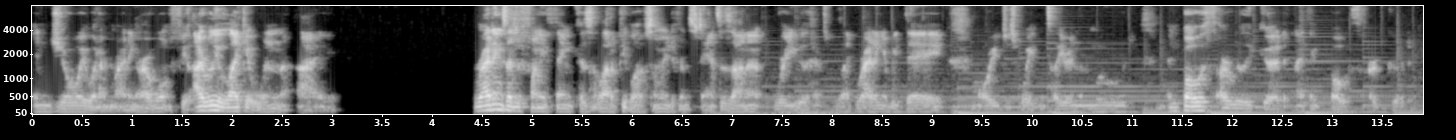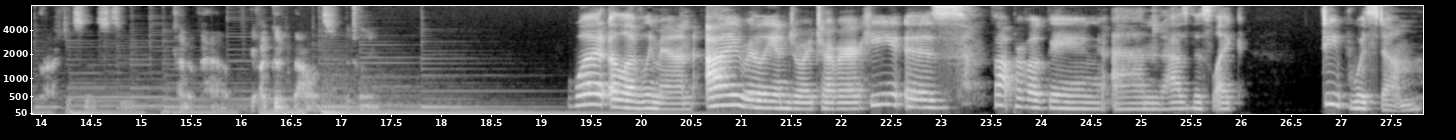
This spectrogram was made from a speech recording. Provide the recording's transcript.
enjoy what I'm writing, or I won't feel. I really like it when I writing's such a funny thing because a lot of people have so many different stances on it where you have to be like writing every day or you just wait until you're in the mood. And both are really good and i think both are good practices to kind of have a good balance between. What a lovely man. I really enjoy trevor. He is thought-provoking and has this like deep wisdom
